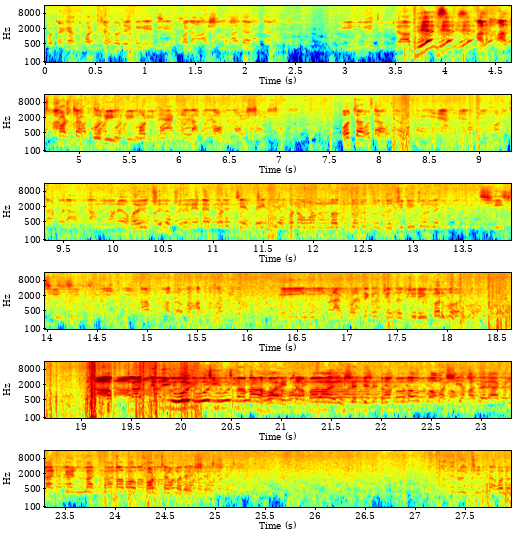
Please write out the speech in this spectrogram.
ক টাকা খরচা করে গিয়েছে বলে আশি হাজার ট্রাভেলস আর হাত খরচা করি এক লাখ কম বেশি ও চাচা এই এক লাখ খরচা করে আপনার মনে হয়েছিল প্লেনে করে চেপে গিয়ে কোনো অন্য যুদ্ধ চুরি করবে। ছি ছি ছি এই উমরা করতে গিয়ে যুদ্ধ চুরি করব। আপনার যদি ওই চিন্তা না হয় টানারা এসে যে টানারাও তো আশি হাজার, এক লাখ, দেড় লাখ টানারাও খরচা করে এসেছে তাদের ওই চিন্তা হলো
